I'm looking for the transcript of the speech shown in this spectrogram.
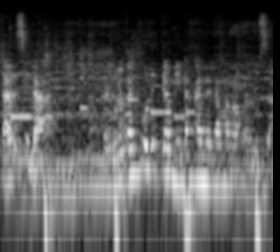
talo sila, nagurutan po ulit kami ng kanilang mga parusa.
